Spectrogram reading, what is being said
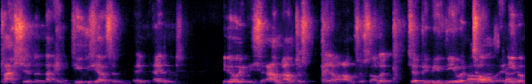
passion and that enthusiasm. And, and you know, I'm, I'm just, you know, I'm just honoured to be with you and oh, Tom and even,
